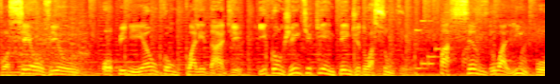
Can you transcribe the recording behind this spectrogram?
Você ouviu opinião com qualidade e com gente que entende do assunto. Passando a Limpo.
